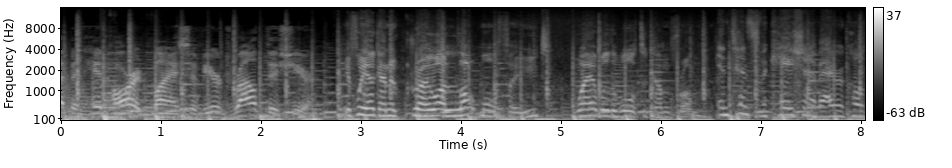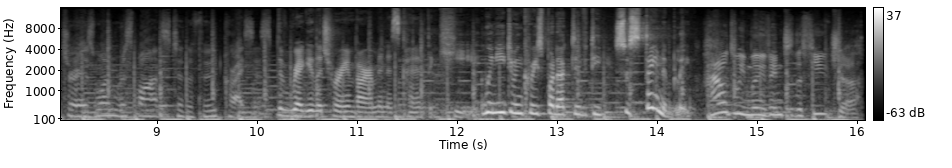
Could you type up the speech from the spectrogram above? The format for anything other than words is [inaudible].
have been hit hard by a severe drought this year. If we are going to grow a lot more food, where will the water come from? Intensification of agriculture is one response to the food crisis. The regulatory environment is kind of the key. We need to increase productivity sustainably. How do we move into the future?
